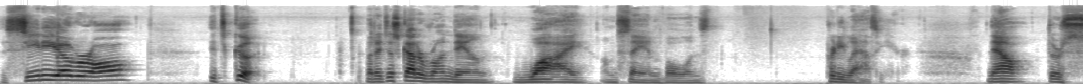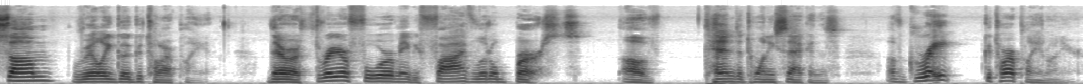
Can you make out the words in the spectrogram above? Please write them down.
The CD overall, it's good. But I just got to run down why I'm saying Bolin's pretty lousy here. Now, there's some really good guitar playing. There are three or four, maybe five little bursts of 10 to 20 seconds of great guitar playing on here.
